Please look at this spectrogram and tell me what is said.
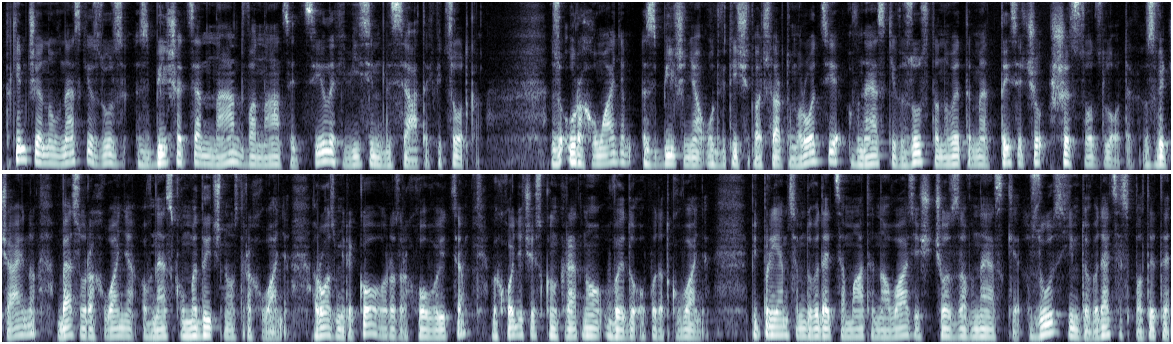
Таким чином, внески ЗУЗ збільшаться на 12,8%. З урахуванням збільшення у 2024 році внесків ЗУЗ становитиме 1600 злотих. Звичайно, без урахування внеску медичного страхування, розмір якого розраховується, виходячи з конкретного виду оподаткування. Підприємцям доведеться мати на увазі, що за внески ЗУЗ їм доведеться сплатити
